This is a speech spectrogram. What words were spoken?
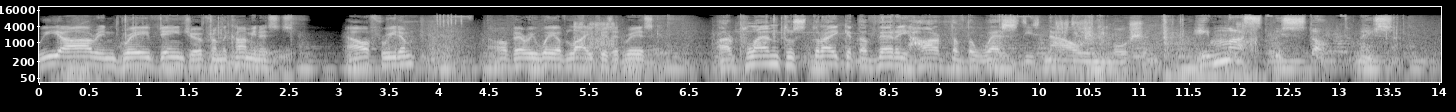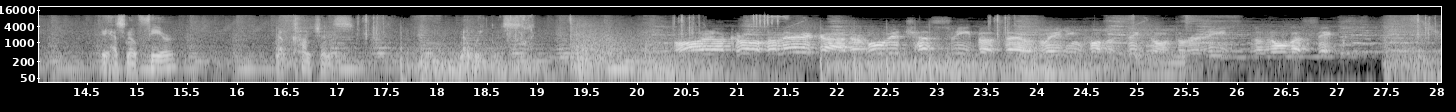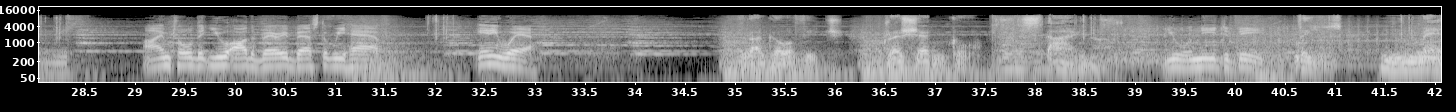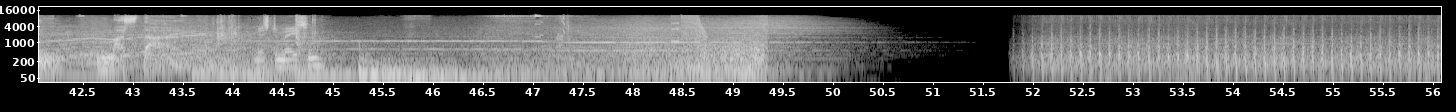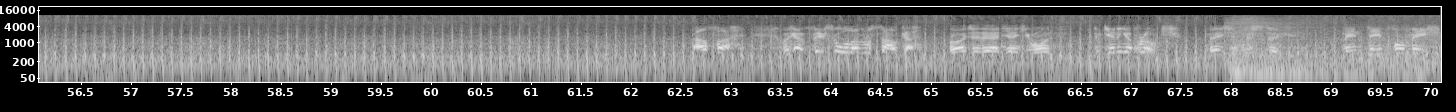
We are in grave danger from the communists. Our freedom, our very way of life is at risk. Our plan to strike at the very heart of the West is now in motion. He must be stopped, Mason. He has no fear, no conscience, no weakness. All across America, Dragovich has sleeper cells waiting for the signal to release the Nova 6. I'm told that you are the very best that we have. Anywhere. Dragovich, Kravchenko, Steiner. You will need to be. These men must die. Mr. Mason, Roger that, Yankee 1. Beginning approach. Mason, just stick. Maintain formation.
